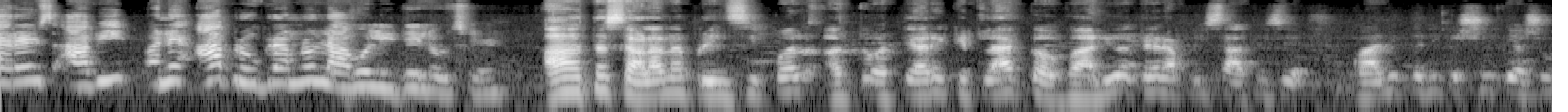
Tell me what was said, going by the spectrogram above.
પેરેન્ટ્સ આવી અને આ પ્રોગ્રામનો લાભો લીધેલો છે. આ હતા શાળાના પ્રિન્સિપલ અત્યારે કેટલાક વાલીઓ અત્યારે આપણી સાથે છે. વાલી તરીકે શું કહેશો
